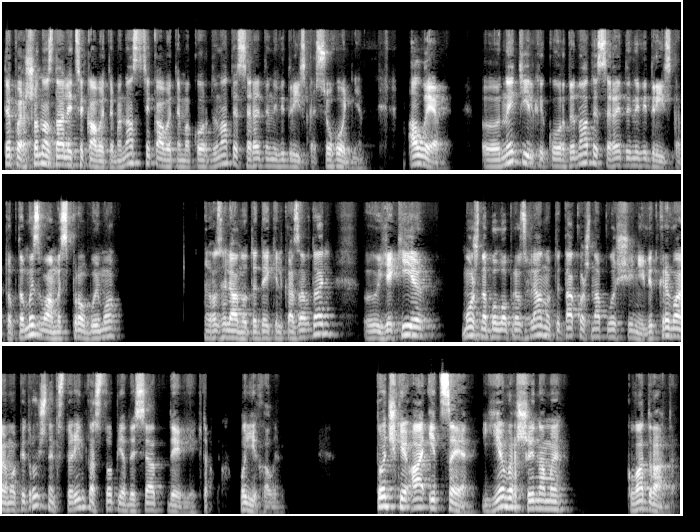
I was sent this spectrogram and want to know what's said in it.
Тепер, що нас далі цікавитиме? Нас цікавитиме координати середини відрізка сьогодні. Але е, не тільки координати середини відрізка. Тобто ми з вами спробуємо розглянути декілька завдань, е, які можна було б розглянути також на площині. Відкриваємо підручник, сторінка 159. Так, поїхали. Точки А і С є вершинами квадрата.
